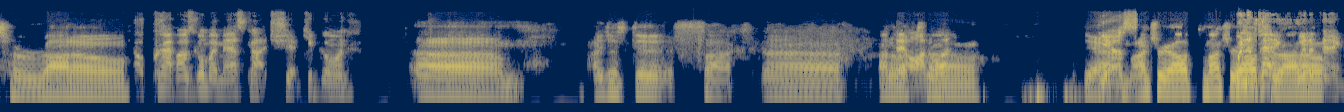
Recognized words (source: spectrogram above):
Toronto. Oh crap! I was going by mascot. Shit. Keep going. Um, I just did it. Fuck. Uh, Ottawa, Say Ottawa? Toronto. Yeah, Yes. Montreal, Montreal, Winnipeg, Toronto, Winnipeg.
